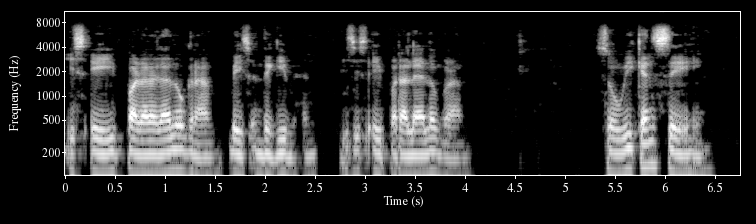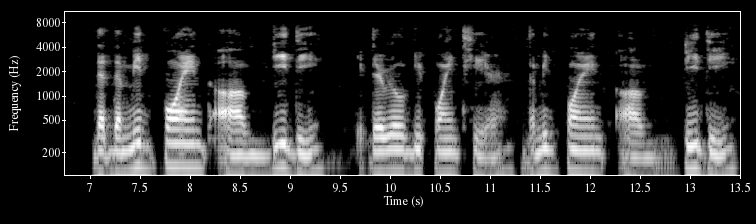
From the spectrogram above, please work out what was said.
is a parallelogram based on the given, this is a parallelogram. So we can say that the midpoint of BD if there will be point here, the midpoint of BD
